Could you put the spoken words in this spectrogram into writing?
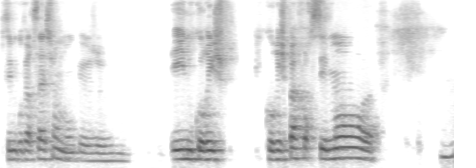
c'est une conversation. Donc, euh. Et ils nous corrigent, corrigent pas forcément. Mmh.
